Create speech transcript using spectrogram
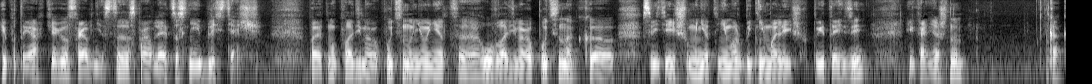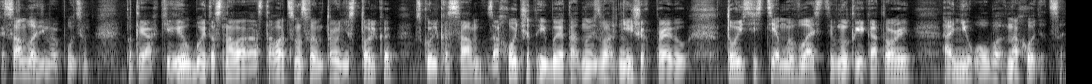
и патриарх Кирилл справляется с ней блестяще. Поэтому к Владимиру Путину у него нет, э, у Владимира Путина к святейшему нет и не может быть ни малейших претензий. И, конечно, как и сам Владимир Путин, патриарх Кирилл будет основа- оставаться на своем троне столько, сколько сам захочет, ибо это одно из важнейших правил той системы власти, внутри которой они оба находятся.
